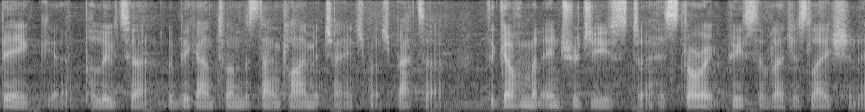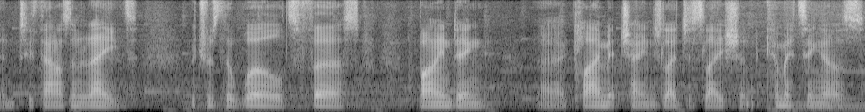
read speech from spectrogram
big uh, polluter. We began to understand climate change much better. The government introduced a historic piece of legislation in 2008, which was the world's first binding uh, climate change legislation, committing us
